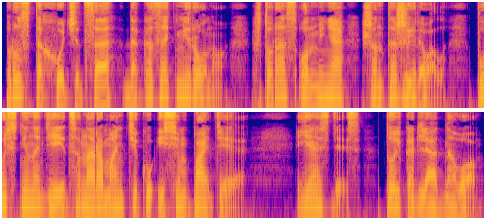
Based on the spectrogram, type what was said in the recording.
Просто хочется доказать Мирону, что раз он меня шантажировал, пусть не надеется на романтику и симпатии. Я здесь только для одного.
